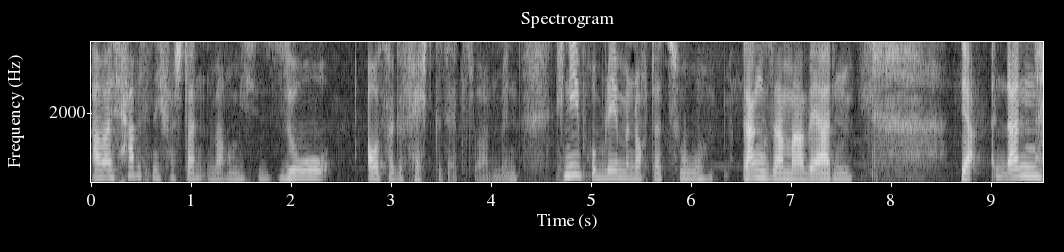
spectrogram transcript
Aber ich habe es nicht verstanden, warum ich so außer Gefecht gesetzt worden bin. Knieprobleme noch dazu, langsamer werden. Ja, dann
